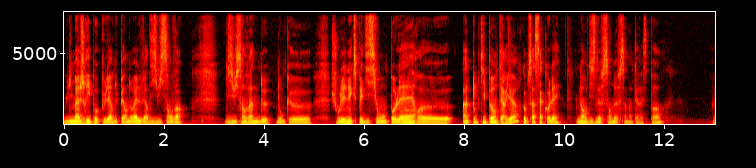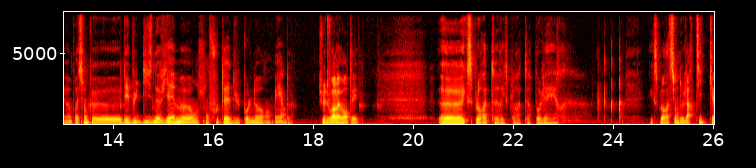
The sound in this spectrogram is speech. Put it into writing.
l'imagerie populaire du Père Noël vers 1820, 1822. Donc, euh, je voulais une expédition polaire euh, un tout petit peu antérieure, comme ça, ça collait. Non, 1909, ça m'intéresse pas. J'ai l'impression que début de 19e, euh, on s'en foutait du pôle Nord. Merde. Je vais devoir l'inventer. Euh, explorateur, explorateur polaire. Exploration de l'Arctique.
